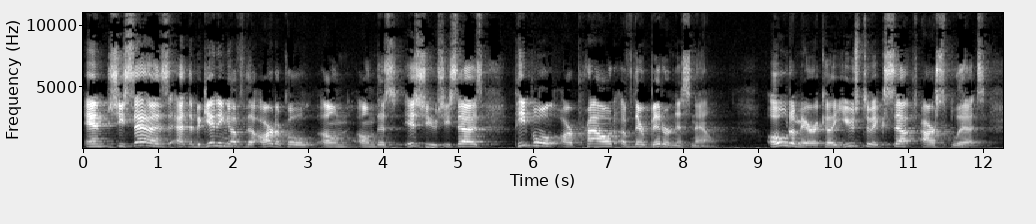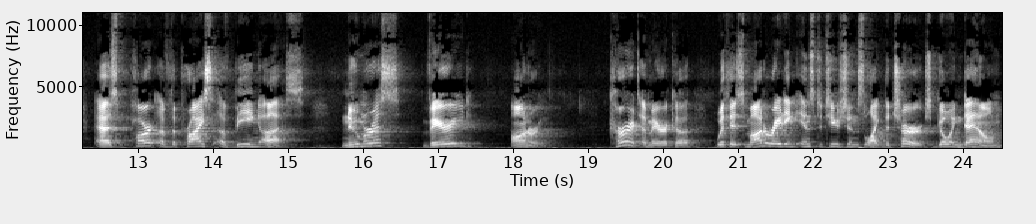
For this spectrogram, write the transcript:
And she says at the beginning of the article on, on this issue, she says, People are proud of their bitterness now. Old America used to accept our splits as part of the price of being us numerous, varied, honoring. Current America with its moderating institutions like the church going down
